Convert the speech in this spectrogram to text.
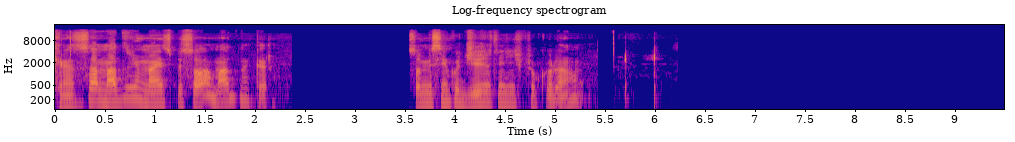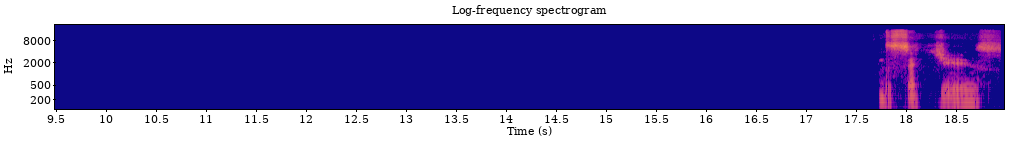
Crianças amadas demais, pessoal amado, né, cara? Some cinco dias já tem gente procurando. Dezessete dias.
